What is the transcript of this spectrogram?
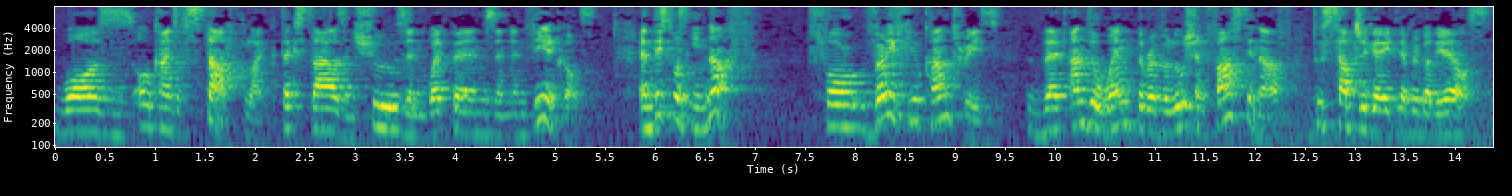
was all kinds of stuff like textiles and shoes and weapons and, and vehicles. And this was enough for very few countries that underwent the revolution fast enough to subjugate everybody else.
